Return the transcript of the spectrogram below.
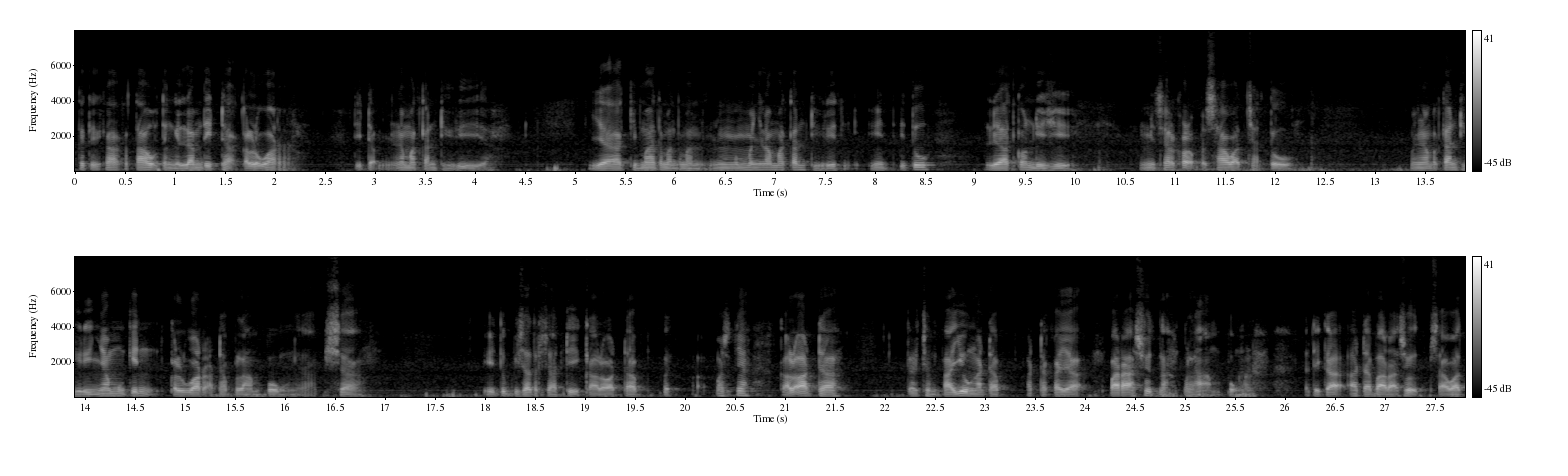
ketika tahu tenggelam tidak keluar tidak menyelamatkan diri ya? Ya gimana teman-teman? Menyelamatkan diri itu lihat kondisi. Misal kalau pesawat jatuh menyelamatkan dirinya mungkin keluar ada pelampung ya bisa. Itu bisa terjadi kalau ada maksudnya kalau ada terjun payung ada ada kayak parasut nah pelampung lah. Ketika ada parasut pesawat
